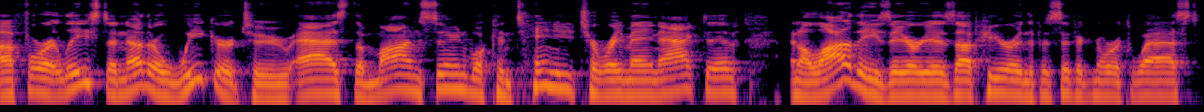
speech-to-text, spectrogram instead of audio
uh, for at least another week or two as the monsoon will continue to remain active. And a lot of these areas up here in the Pacific Northwest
